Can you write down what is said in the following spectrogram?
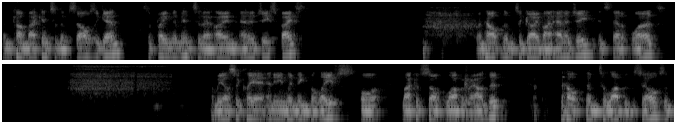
and come back into themselves again. So bring them into their own energy space and help them to go by energy instead of words. And we also clear any limiting beliefs or lack of self-love around it help them to love themselves and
